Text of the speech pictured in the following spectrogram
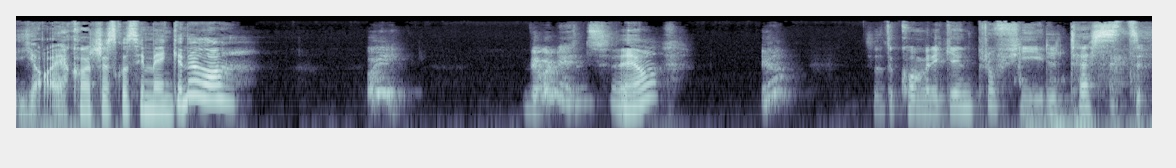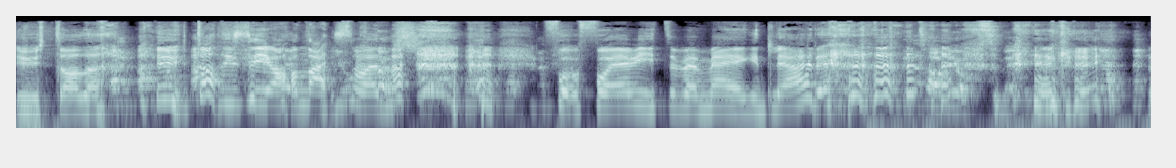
Ja, jeg kanskje skal si Megan, jeg, da. Oi, det var nytt. Ja. Så det kommer ikke en profiltest ut av, det, ut av disse ja- og nei-svarene? Får får jeg vite hvem jeg egentlig er? Det tar vi oppsummering. oppsummeringen. Ok.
